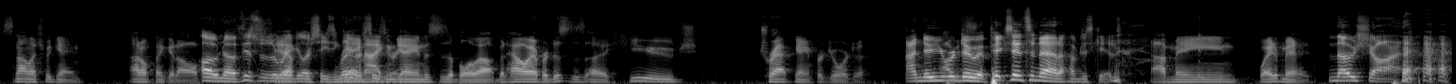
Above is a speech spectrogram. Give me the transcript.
it's not much of a game. I don't think at all. Oh, no. If this was a Yeah. regular season Regular game, season game, this is a blowout. But however, this is a huge trap game for Georgia. I knew you were due it. Pick Cincinnati. I'm just kidding. I mean, wait a minute. no shot.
